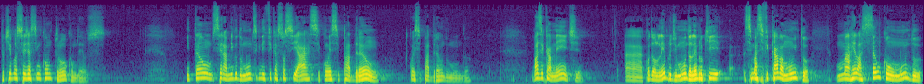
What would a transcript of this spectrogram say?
porque você já se encontrou com Deus. Então, ser amigo do mundo significa associar-se com esse padrão com esse padrão do mundo. Basicamente, ah, quando eu lembro de mundo, eu lembro que se massificava muito uma relação com o mundo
